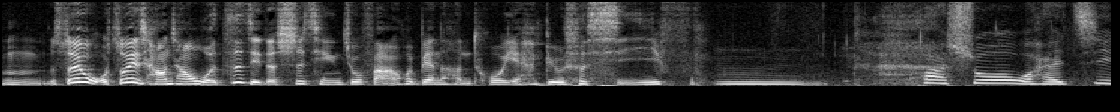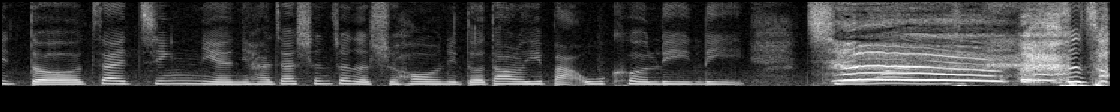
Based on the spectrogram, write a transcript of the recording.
嗯，所以我所以常常我自己的事情就反而会变得很拖延，比如说洗衣服。嗯，话说我还记得在今年你还在深圳的时候，你得到了一把乌克丽丽，请问自从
